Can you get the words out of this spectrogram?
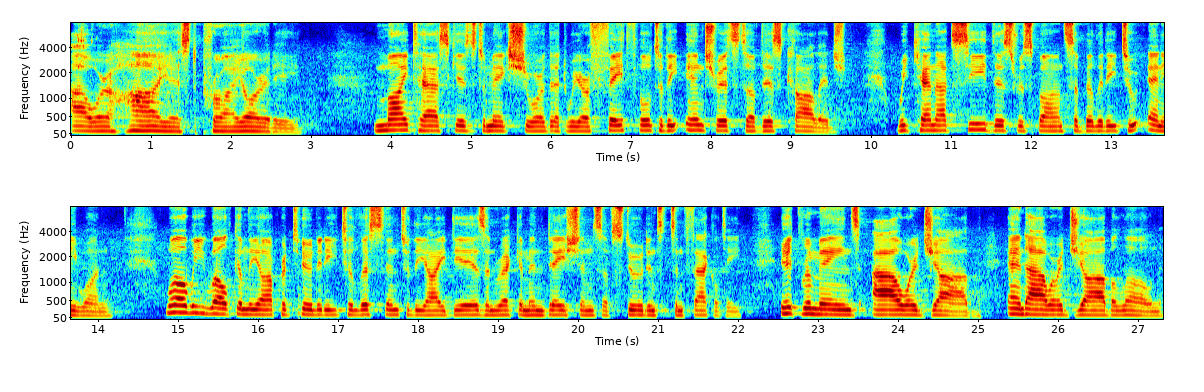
Our highest priority. My task is to make sure that we are faithful to the interests of this college. We cannot cede this responsibility to anyone. While we welcome the opportunity to listen to the ideas and recommendations of students and faculty, it remains our job and our job alone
